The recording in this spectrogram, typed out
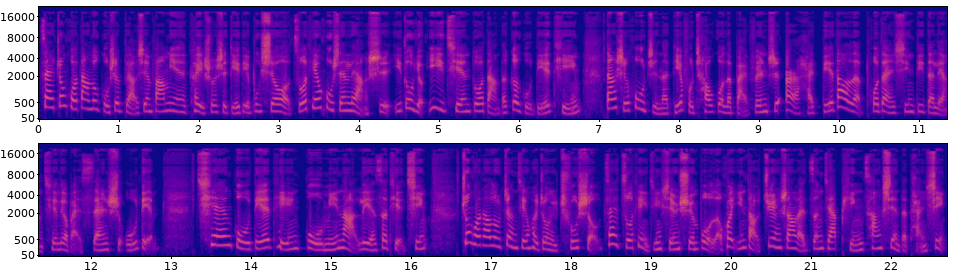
在中国大陆股市表现方面，可以说是喋喋不休哦。昨天沪深两市一度有一千多档的个股跌停，当时沪指呢跌幅超过了百分之二，还跌到了波段新低的两千六百三十五点。千股跌停，股民啊脸色铁青。中国大陆证监会终于出手，在昨天已经先宣布了，会引导券商来增加平仓线的弹性，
